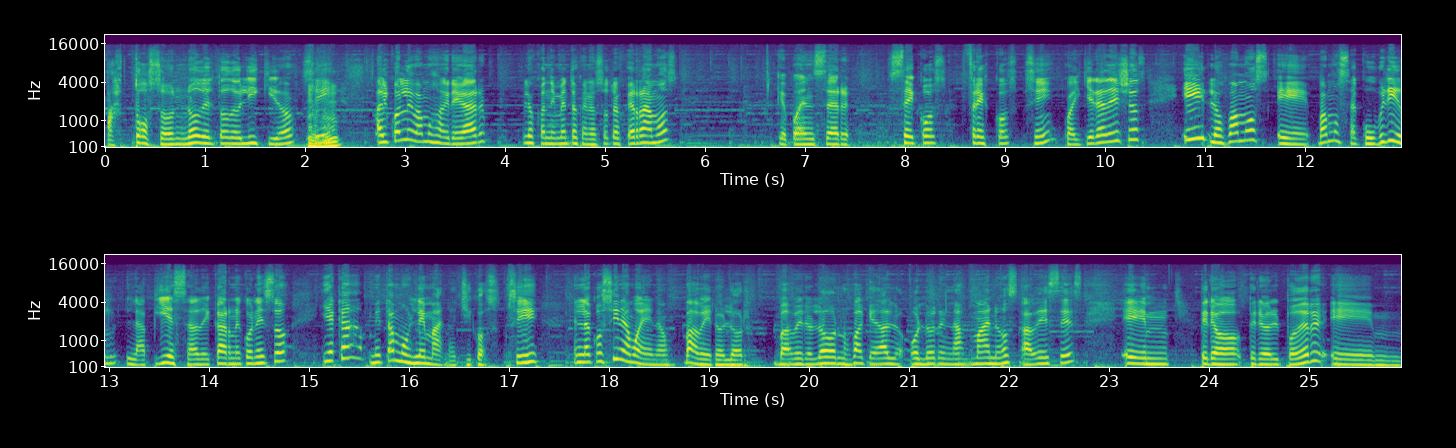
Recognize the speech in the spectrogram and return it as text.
pastoso, no del todo líquido, ¿sí? Al cual le vamos a agregar los condimentos que nosotros querramos, que pueden ser secos, frescos, ¿sí? Cualquiera de ellos. Y los vamos, eh, vamos a cubrir la pieza de carne con eso. Y acá metámosle mano, chicos, ¿sí? En la cocina, bueno, va a haber olor. Va a haber olor, nos va a quedar olor en las manos a veces. Em, pero, pero el poder, em,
